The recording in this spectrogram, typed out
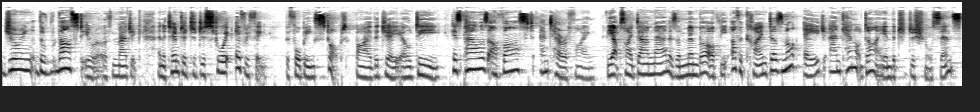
during the last era of magic and attempted to destroy everything before being stopped by the JLD. His powers are vast and terrifying. The Upside Down Man, as a member of the other kind, does not age and cannot die in the traditional sense.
